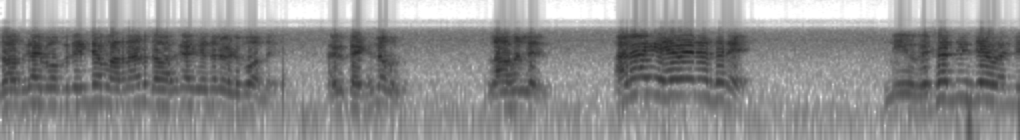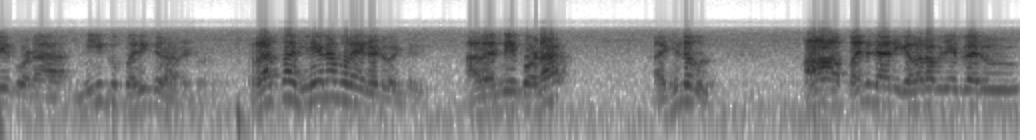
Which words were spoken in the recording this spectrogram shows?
దోసకాయ పప్పు తింటే మర్నాడు దోసకాయ కింద వెళ్ళిపోతాయి అవి కఠినములు. లాభం లేదు. అలాగే ఏమైనా సరే నీవు విసర్జించేవన్నీ కూడా నీకు పనికిరానటువంటి రసహీనములైనటువంటివి. అవన్నీ కూడా కఠినములు. ఆ పని దానికి ఎవరమ్మ చెప్పారు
